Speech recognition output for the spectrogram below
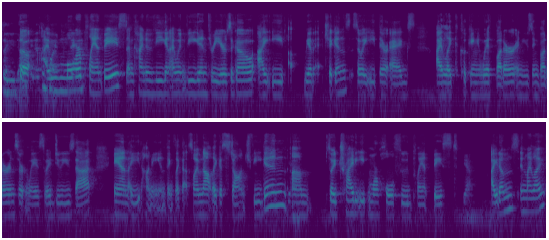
so you. so I'm more plant based. I'm kind of vegan. I went vegan three years ago. I eat. We have chickens, so I eat their eggs. I like cooking with butter and using butter in certain ways. So I do use that. And I eat honey and things like that. So I'm not like a staunch vegan. Yeah. Um, so I try to eat more whole food, plant based yeah. items in my life.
